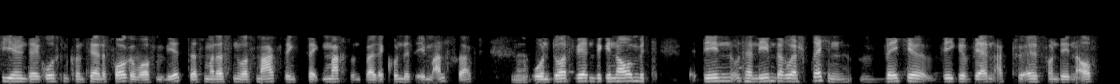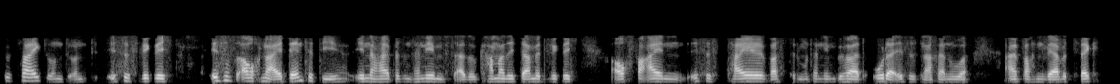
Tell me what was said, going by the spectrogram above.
vielen der großen Konzerne vorgeworfen wird, dass man das nur aus Marketingzwecken macht und weil der Kunde es eben anfragt. Ja. Und dort werden wir genau mit den Unternehmen darüber sprechen, welche Wege werden aktuell von denen aufgezeigt und, und ist es wirklich ist es auch eine Identity innerhalb des Unternehmens? Also kann man sich damit wirklich auch vereinen? Ist es Teil, was zu dem Unternehmen gehört, oder ist es nachher nur einfach ein Werbezweck?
